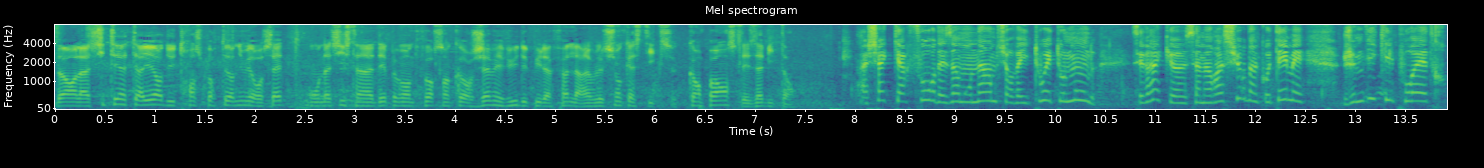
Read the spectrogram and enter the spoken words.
Dans la cité intérieure du transporteur numéro 7, on assiste à un déploiement de force encore jamais vu depuis la fin de la révolution Castix. Qu'en pensent les habitants? À chaque carrefour, des hommes en armes surveillent tout et tout le monde. C'est vrai que ça me rassure d'un côté, mais je me dis qu'ils pourraient être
